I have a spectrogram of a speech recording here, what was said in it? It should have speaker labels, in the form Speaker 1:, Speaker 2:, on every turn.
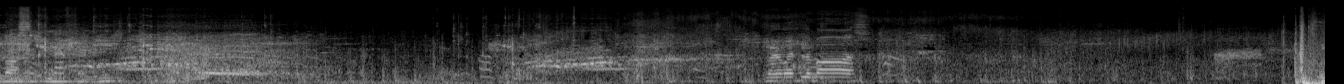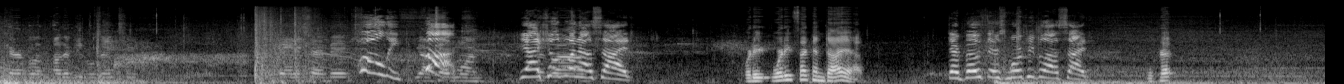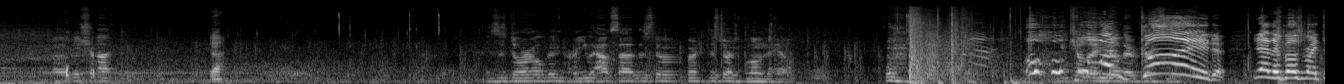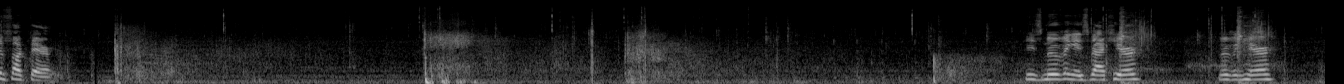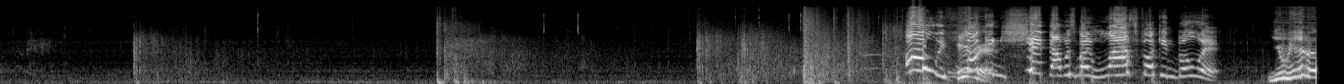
Speaker 1: the boss to come after me. Run away from the boss. Be careful of other people's into. Vanish that bitch.
Speaker 2: Holy
Speaker 1: You
Speaker 2: fuck!
Speaker 1: one.
Speaker 2: Yeah, I
Speaker 1: Good
Speaker 2: killed
Speaker 1: job.
Speaker 2: one outside.
Speaker 3: Where do you, where do you fucking die at?
Speaker 2: They're both. There's more people outside.
Speaker 3: Okay.
Speaker 1: Uh, good shot.
Speaker 3: Yeah.
Speaker 1: Is this door open? Are you outside this door? This door's blown to hell.
Speaker 2: Oh,
Speaker 1: You killed oh
Speaker 2: my
Speaker 1: another person.
Speaker 2: god! Yeah, they're both right the fuck there. He's moving, he's back here. Moving here. Holy
Speaker 3: Damn it.
Speaker 2: fucking shit! That was my last fucking bullet!
Speaker 3: You hit him!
